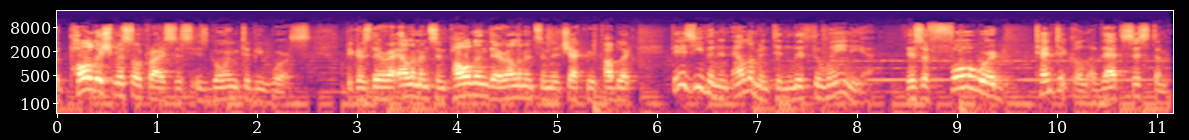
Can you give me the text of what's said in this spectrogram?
The Polish missile crisis is going to be worse because there are elements in Poland, there are elements in the Czech Republic, there's even an element in Lithuania. There's a forward tentacle of that system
